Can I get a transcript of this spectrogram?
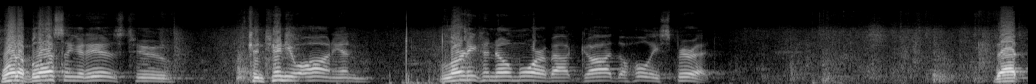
What a blessing it is to continue on in learning to know more about God the Holy Spirit. That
